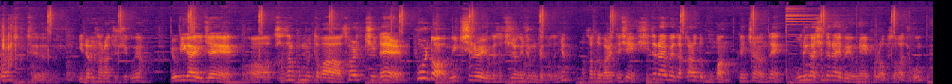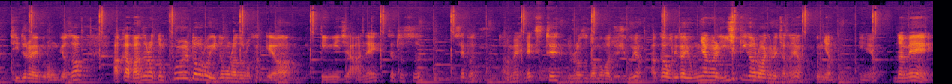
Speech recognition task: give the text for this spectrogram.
의 퍼스트 이름 달아주시고요 여기가 이제 어, 가상 컴퓨터가 설치될 폴더 위치를 여기서 지정해주면 되거든요. 아까도 말했듯이 C 드라이브에다 깔아도 무방 괜찮은데 우리가 C 드라이브에 용량이 별로 없어가지고 D 드라이브로 옮겨서 아까 만들었던 폴더로 이동을 하도록 할게요. 이미지 안에 세토스 7 다음에 넥스트 눌러서 넘어가 주시고요. 아까 우리가 용량을 20기가로 하기로 했잖아요. 용량이에요. 그 다음에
